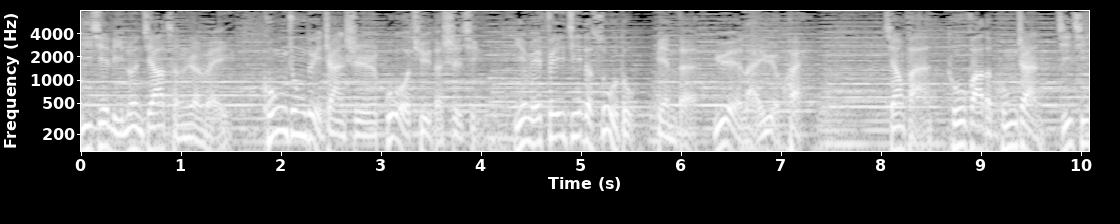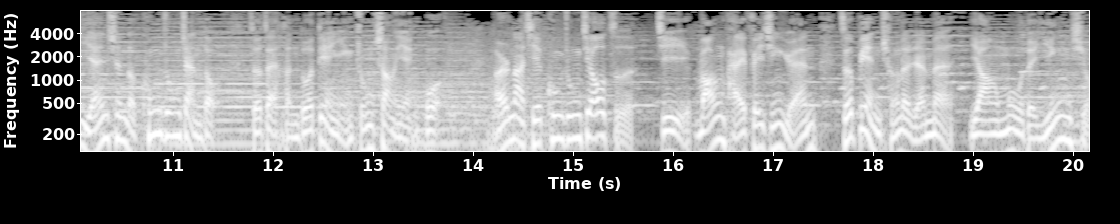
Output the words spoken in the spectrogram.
一些理论家曾认为，空中对战是过去的事情，因为飞机的速度变得越来越快。相反，突发的空战及其延伸的空中战斗，则在很多电影中上演过，而那些空中骄子即王牌飞行员，则变成了人们仰慕的英雄。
